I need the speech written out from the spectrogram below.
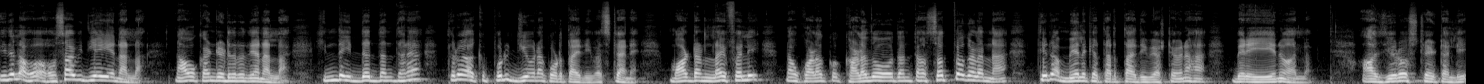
ಇದೆಲ್ಲ ಹೊಸ ವಿದ್ಯೆ ಏನಲ್ಲ. ನಾವು ಕಂಡುಹಿಡಿದಿರೋದೇನಲ್ಲ ಹಿಂದೆ ಇದ್ದದ್ದಂತನೇ ತಿರುಗ ಪುರು ಜೀವನ ಕೊಡ್ತಾ ಇದ್ದೀವಿ ಅಷ್ಟೇ ಮಾಡರ್ನ್ ಲೈಫಲ್ಲಿ ನಾವು ಕೊಳಕು, ಕಳೆದು ಹೋದಂತಹ ಸತ್ವಗಳನ್ನು ತಿರ ಮೇಲಕ್ಕೆ ತರ್ತಾ ಇದ್ದೀವಿ ಅಷ್ಟೇ ವಿನಃ ಬೇರೆ ಏನೂ ಅಲ್ಲ. ಆ ಝೀರೋ ಸ್ಟೇಟಲ್ಲಿ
